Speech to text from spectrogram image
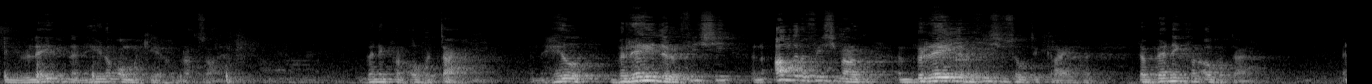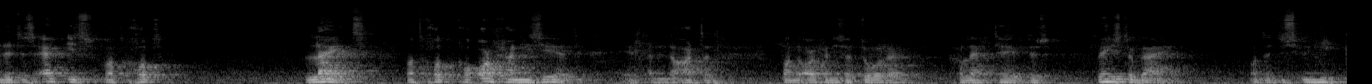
in uw leven een hele ommekeer gebracht zal hebben. Daar ben ik van overtuigd. Een heel bredere visie, een andere visie, maar ook een bredere visie zult u krijgen. Daar ben ik van overtuigd. En dit is echt iets wat God leidt, wat God georganiseerd heeft en in de harten van de organisatoren gelegd heeft. Dus wees erbij, want het is uniek.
